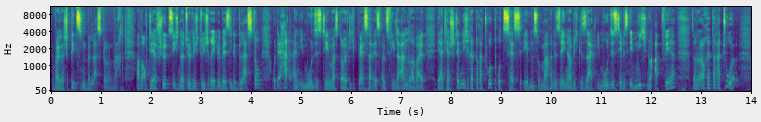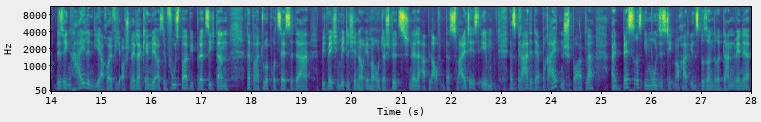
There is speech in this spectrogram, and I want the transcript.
weil er Spitzenbelastungen macht. Aber auch der schützt sich natürlich durch regelmäßige Belastung und er hat ein Immunsystem, was deutlich besser ist als viele andere, weil der hat ja ständig Reparaturprozesse eben zu machen. Deswegen habe ich gesagt, Immunsystem ist eben nicht nur Abwehr, sondern auch Reparatur. Und deswegen heilen die ja häufig auch schneller. Kennen wir aus dem Fußball, wie plötzlich dann Reparaturprozesse da mit welchem Mittelchen auch immer unterstützt unterstützt, schneller ablaufen. Das Zweite ist eben, dass gerade der Breitensportler ein besseres Immunsystem auch hat, insbesondere dann, wenn er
